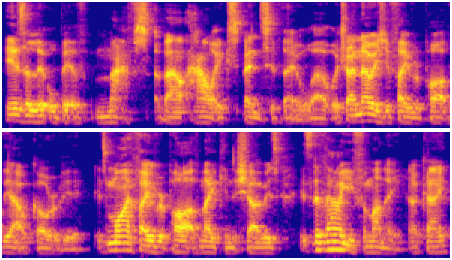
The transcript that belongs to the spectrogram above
here's a little bit of maths about how expensive they all were, which I know is your favourite part of the alcohol review. It's my favourite part of making the show is it's the value for money. Okay,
